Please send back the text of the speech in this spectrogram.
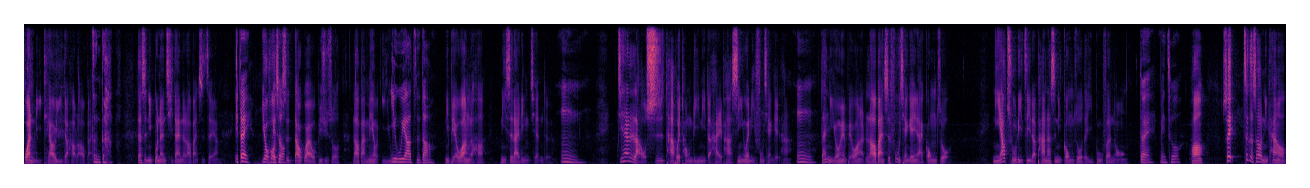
万里挑一的好老板，真的。但是你不能期待你的老板是这样，也对。又或者是倒过来，我必须说，老板没有义务，义务要知道。你别忘了哈，你是来领钱的。嗯，今天老师他会同理你的害怕，是因为你付钱给他。嗯，但你永远别忘了，老板是付钱给你来工作，你要处理自己的怕，那是你工作的一部分哦。对，没错。哦，所以这个时候你看哦，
